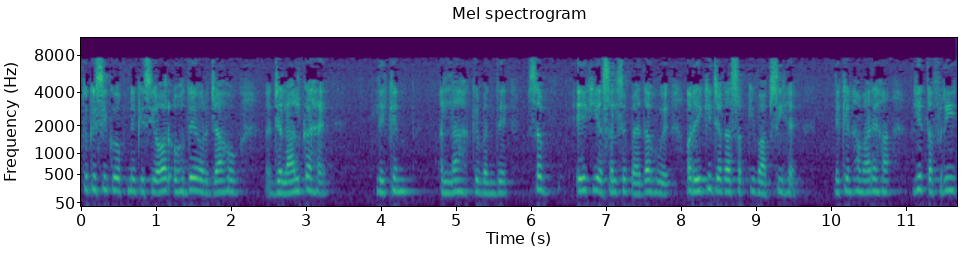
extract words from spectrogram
تو کسی کو اپنے کسی اور عہدے اور جاہو جلال کا ہے۔ لیکن اللہ کے بندے سب ایک ہی اصل سے پیدا ہوئے اور ایک ہی جگہ سب کی واپسی ہے۔ لیکن ہمارے ہاں یہ تفریق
